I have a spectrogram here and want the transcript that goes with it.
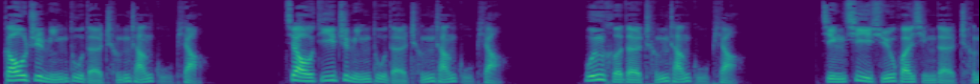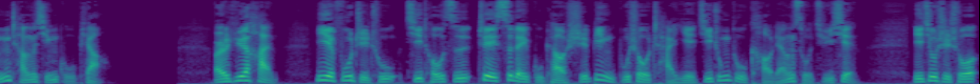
高知名度的成长股票、较低知名度的成长股票、温和的成长股票、景气循环型的成长型股票。而约翰涅夫指出，其投资这四类股票时，并不受产业集中度考量所局限。也就是说，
